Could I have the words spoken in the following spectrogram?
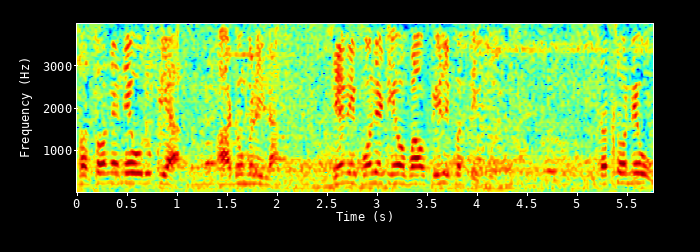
છસો ને નેવું રૂપિયા આ ડુંગળીના જેવી ક્વોલિટી એવો ભાવ પીળી પત્તી છસો નેવું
